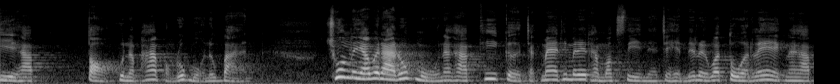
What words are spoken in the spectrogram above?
ดีครับ ต่อคุณภาพของลูกหมูอนุบาล ช่วงระยะเวลาลูกหมูนะครับที่เกิดจากแม่ที่ไม่ได้ทำวัคซีนเนี่ยจะเห็นได้เลยว่าตัวเลขนะครับ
